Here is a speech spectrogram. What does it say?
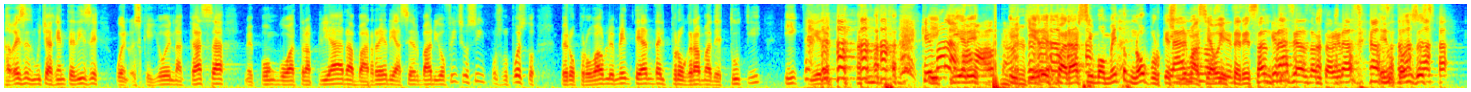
A veces mucha gente dice, bueno, es que yo en la casa me pongo a trapear, a barrer y a hacer varios oficios, sí, por supuesto, pero probablemente anda el programa de Tuti y quiere, Qué y quiere, y pararse un momento, no, porque claro, es no, demasiado no, sí es- interesante. Gracias, doctor, gracias. Entonces,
